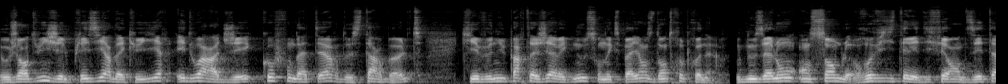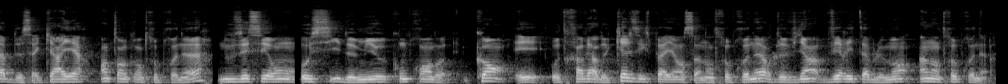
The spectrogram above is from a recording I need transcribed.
Et aujourd'hui, j'ai le plaisir d'accueillir Edouard Adjé, cofondateur de Starbolt, qui est venu partager avec nous son expérience d'entrepreneur. Nous allons ensemble revisiter les différentes étapes de sa carrière en tant qu'entrepreneur. Nous essaierons aussi de mieux comprendre quand et au travers de quelles expériences un entrepreneur devient véritablement un entrepreneur.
